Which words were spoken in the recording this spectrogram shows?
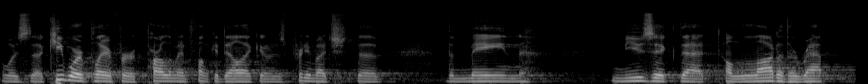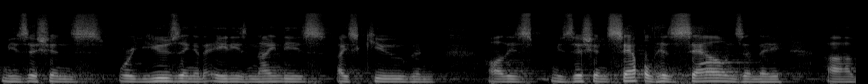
was a keyboard player for Parliament Funkadelic and was pretty much the, the main music that a lot of the rap musicians were using in the 80s and 90s, Ice Cube and all these musicians sampled his sounds and they, um,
